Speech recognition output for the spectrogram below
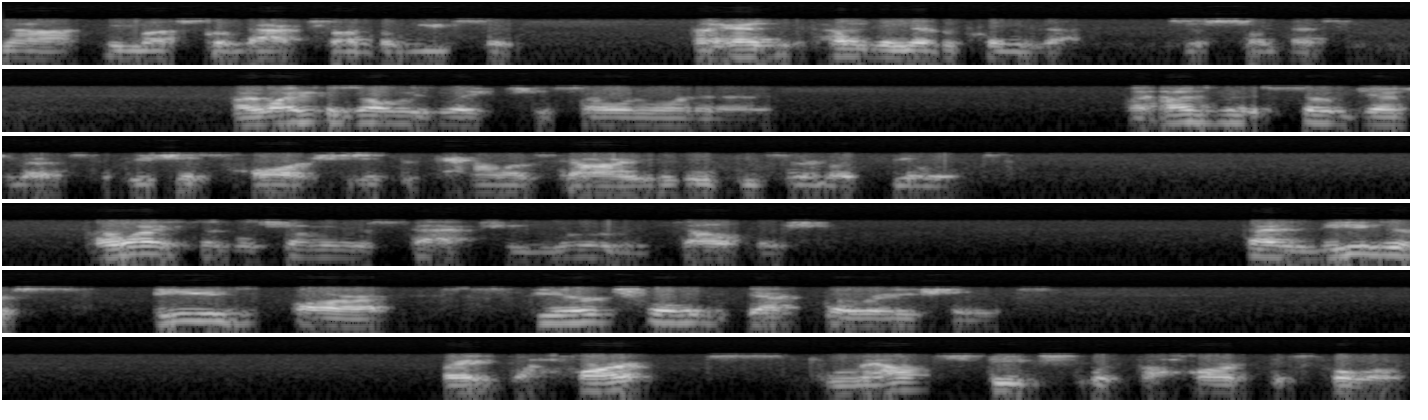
not. We must go back to our beliefs. My husband never cleans up. It's just so messy. My wife is always late. She's so unorganized. My husband is so judgmental. He's just harsh. He's just a callous guy. He doesn't consider my feelings. My wife doesn't show me respect. She's rude and selfish. Guys, these are these are spiritual declarations. Right? The heart, the mouth speaks what the heart is full of.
